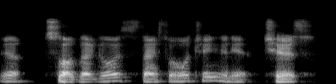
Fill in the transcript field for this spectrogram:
Yeah, it's like that, guys. Thanks for watching, and yeah, cheers.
